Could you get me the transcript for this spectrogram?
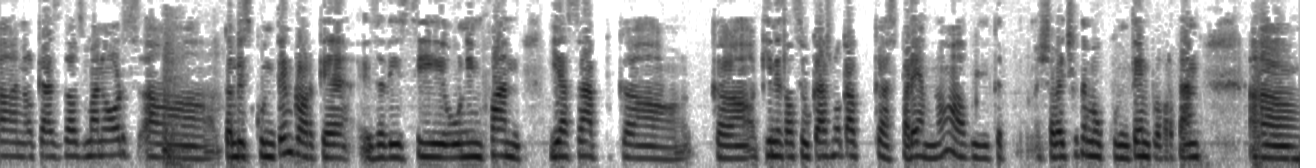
en el cas dels menors uh, també es contempla perquè, és a dir, si un infant ja sap que, que quin és el seu cas, no cal que esperem, no? Vull dir que això veig que també ho contempla, per tant, eh,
